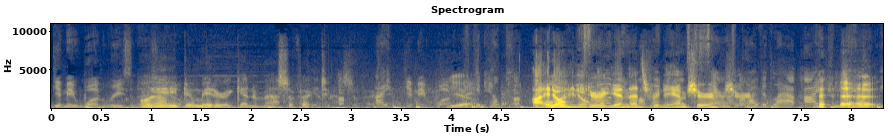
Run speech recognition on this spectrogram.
Give me one reason. Oh yeah, you do meet her again in Mass Effect 2. I, Give me one. Yeah. I can help you. I don't meet her again. That's for damn your sure.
